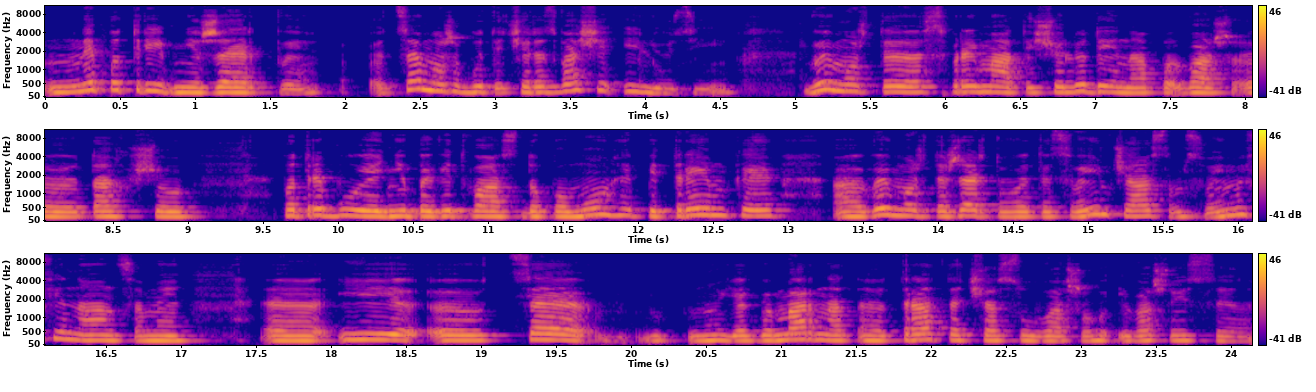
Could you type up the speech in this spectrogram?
непотрібні жертви. Це може бути через ваші ілюзії. Ви можете сприймати, що людина ваш, е, так, що потребує ніби від вас допомоги, підтримки. Ви можете жертвувати своїм часом, своїми фінансами. Е, І е, це ну, якби марна трата часу вашого і вашої сили.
